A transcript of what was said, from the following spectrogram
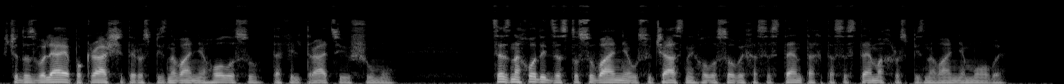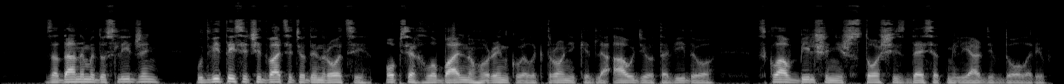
що дозволяє покращити розпізнавання голосу та фільтрацію шуму. Це знаходить застосування у сучасних голосових асистентах та системах розпізнавання мови. За даними досліджень, у 2021 році обсяг глобального ринку електроніки для аудіо та відео склав більше ніж 160 мільярдів доларів,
